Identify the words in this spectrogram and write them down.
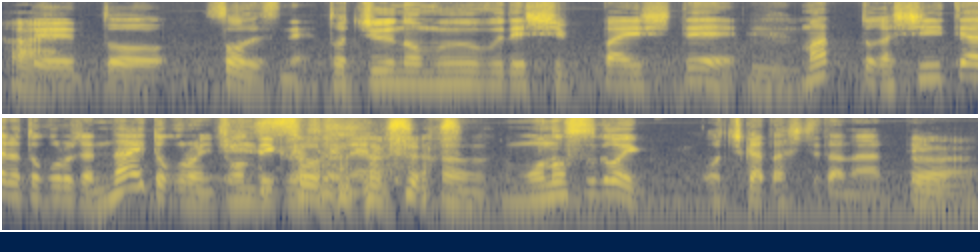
はいえっ、と、そうですね。途中のムーブで失敗して、うんマットが敷いてあるところじゃないところに飛んでいくんですよね。そううそううんものすごい落ち方してたなってう。ん。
